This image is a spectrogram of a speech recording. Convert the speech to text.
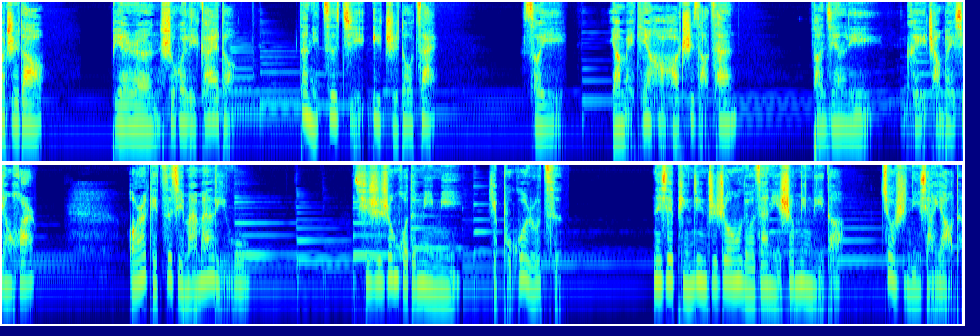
要知道，别人是会离开的，但你自己一直都在。所以，要每天好好吃早餐，房间里可以常备鲜花，偶尔给自己买买礼物。其实生活的秘密也不过如此。那些平静之中留在你生命里的，就是你想要的，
